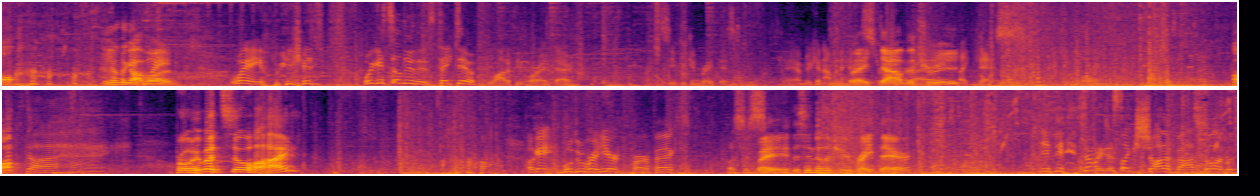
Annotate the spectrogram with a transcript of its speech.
Oh, he only got wait. one. Wait, we can we can still do this. Take two. A lot of people right there. Let's see if we can break this. Okay, I'm gonna I'm gonna hit it Break straight down the right tree. like this. Boom. Oh, What the heck? bro, it went so high. Okay, we'll do it right here. Perfect. Let's just Wait, see. there's another tree right there. Somebody just like shot a basketball. And look,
